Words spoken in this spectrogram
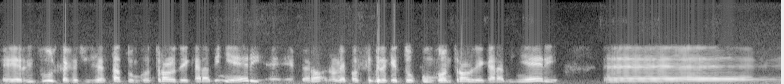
risulta che ci sia stato un controllo dei carabinieri, però non è possibile che dopo un controllo dei carabinieri eh,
